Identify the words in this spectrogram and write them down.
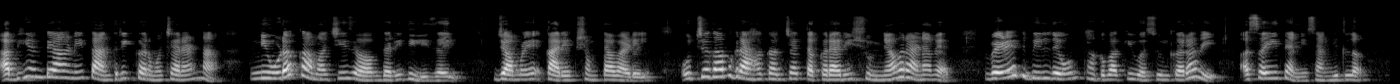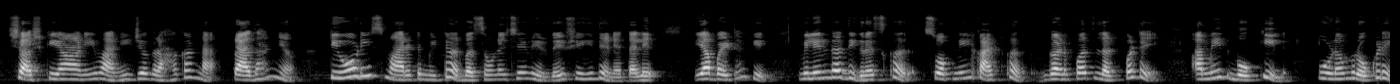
अभियंते आणि तांत्रिक कर्मचाऱ्यांना निवडक कामाची जबाबदारी दिली जाईल ज्यामुळे कार्यक्षमता वाढेल. उच्चदाब ग्राहकांच्या तक्रारी शून्यावर आणाव्यात वेळेत बिल देऊन थकबाकी वसूल करावी असंही त्यांनी सांगितलं. शासकीय आणि वाणिज्य ग्राहकांना प्राधान्य टीओडी स्मार्ट मीटर बसवण्याचे निर्देशही देण्यात आले. या बैठकीत मिलिंद दिग्रसकर स्वप्नील काटकर गणपत लटपटे अमित बोकील पूनम रोकडे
